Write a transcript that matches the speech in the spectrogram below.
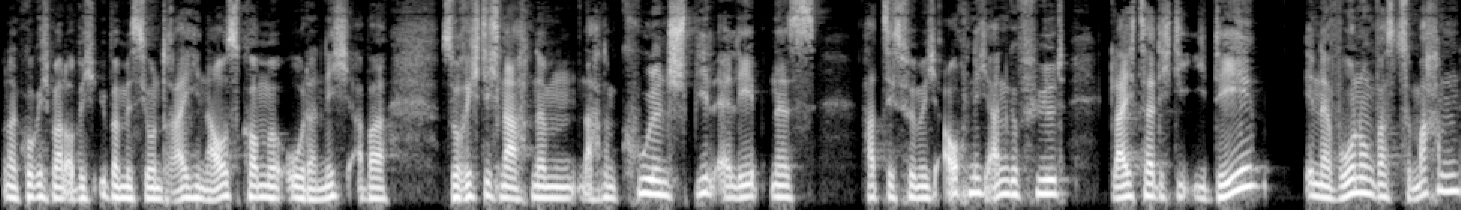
Und dann gucke ich mal, ob ich über Mission 3 hinauskomme oder nicht. Aber so richtig nach einem nach einem coolen Spielerlebnis hat sich's für mich auch nicht angefühlt. Gleichzeitig die Idee, in der Wohnung was zu machen,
